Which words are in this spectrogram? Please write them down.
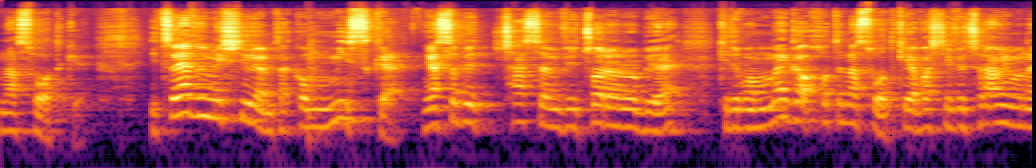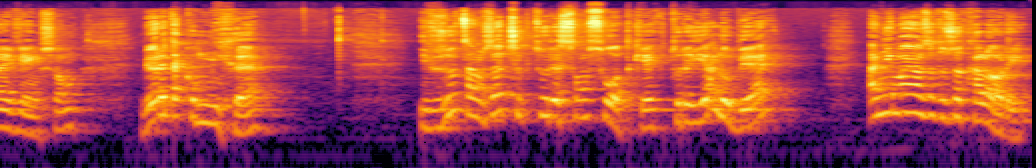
na słodkie. I co ja wymyśliłem? Taką miskę. Ja sobie czasem wieczorem robię, kiedy mam mega ochotę na słodkie, a właśnie wieczorami mam największą. Biorę taką michę i wrzucam rzeczy, które są słodkie, które ja lubię, a nie mają za dużo kalorii.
